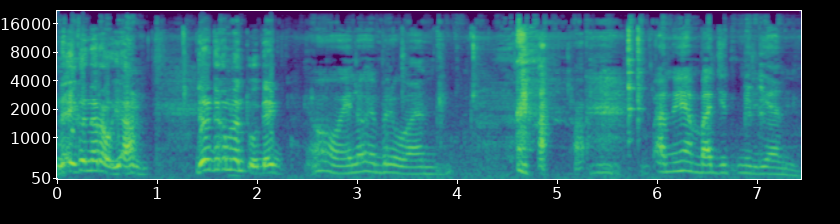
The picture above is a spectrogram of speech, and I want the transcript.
Naigan na raw yan. Dinagdagan mo ng tubig. Oh, hello everyone. ano yan, budget meal yan.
